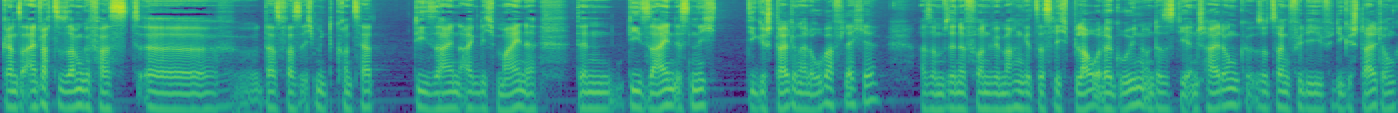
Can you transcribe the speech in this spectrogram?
ganz einfach zusammengefasst äh, das, was ich mit Konzertdesign eigentlich meine. Denn Design ist nicht die Gestaltung einer Oberfläche, also im Sinne von, wir machen jetzt das Licht blau oder grün und das ist die Entscheidung sozusagen für die, für die Gestaltung,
